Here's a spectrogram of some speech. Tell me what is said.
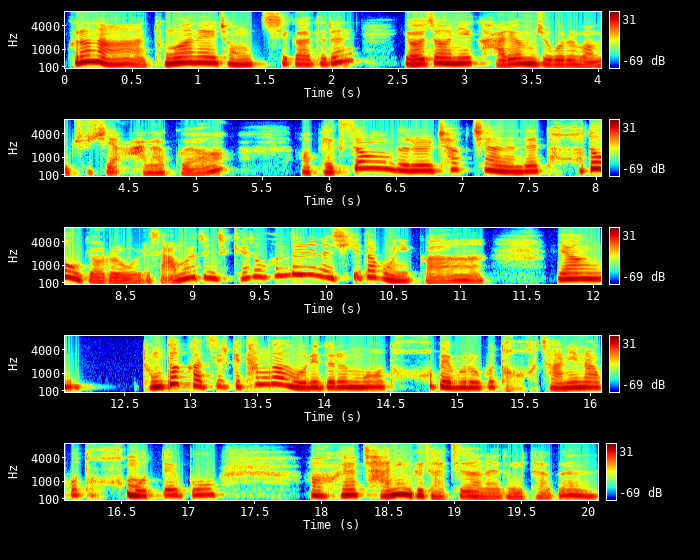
그러나 동안의 정치가들은 여전히 가렴주고를 멈추지 않았고요. 어 백성들을 착취하는 데 더더욱 열을 올려서 아무래도 인제 계속 흔들리는 시기다 보니까 그냥 동탁하지 이렇게 탐관 오리들은 뭐 더 배부르고 더 잔인하고 더 못되고 아 그냥 잔인 그 자체잖아요 동탁은.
